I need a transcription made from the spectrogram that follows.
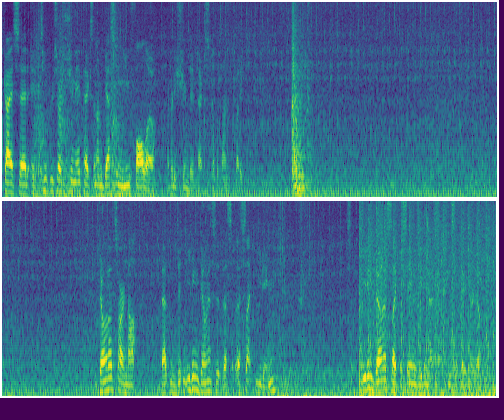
This guy said, if Tfue starts to stream Apex, and I'm guessing you follow. I've already streamed Apex a couple times, buddy. Donuts are not that eating donuts. That's that's not eating. Eating donuts is like the same as eating a, a piece of paper, yeah.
